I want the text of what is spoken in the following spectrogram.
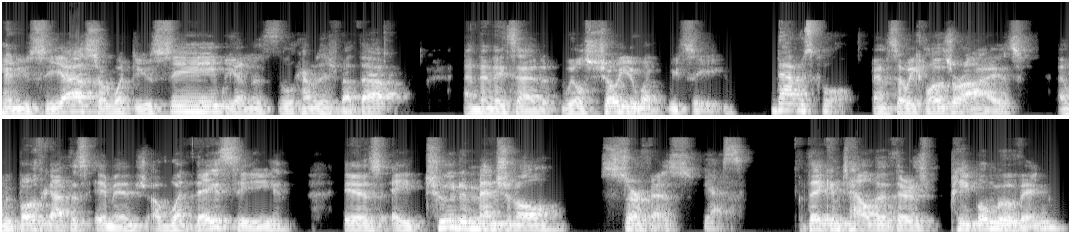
"Can you see us?" or "What do you see?" We got in this little conversation about that, and then they said, "We'll show you what we see." That was cool. And so we closed our eyes, and we both got this image of what they see is a two dimensional surface. Yes, They can tell that there's people moving,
